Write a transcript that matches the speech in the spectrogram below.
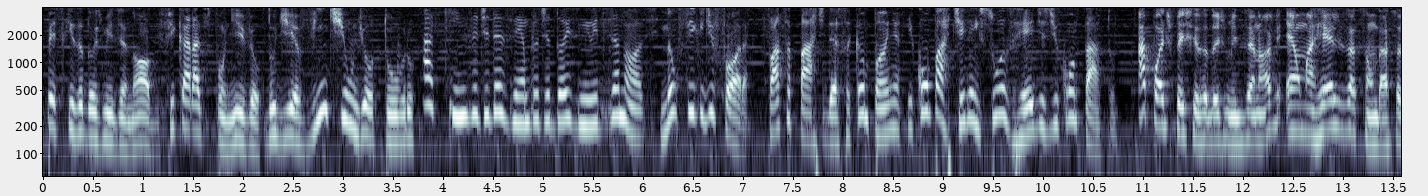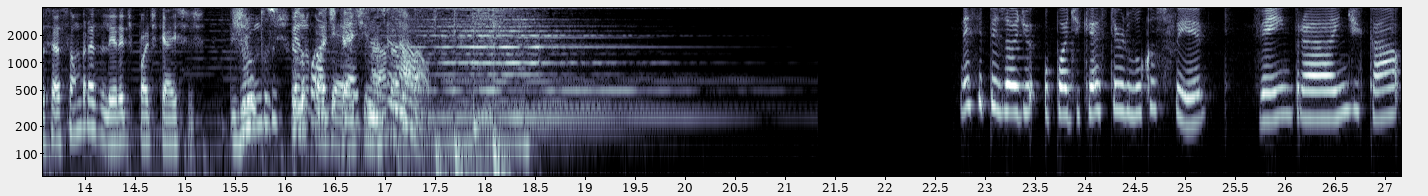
Pesquisa 2019 ficará disponível do dia 21 de outubro a 15 de dezembro de 2019. Não fique de fora, faça parte dessa campanha e compartilhe em suas redes de contato. A Pod Pesquisa 2019 é uma realização da Associação Brasileira de Podcasts. Juntos, Juntos pelo, pelo Podcast, podcast Nacional. Nacional. Nesse episódio, o podcaster Lucas Fouet vem para indicar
